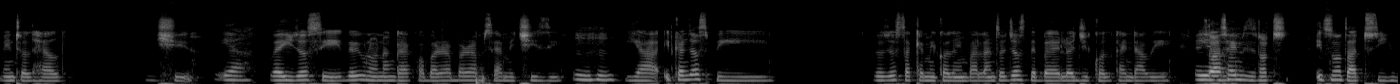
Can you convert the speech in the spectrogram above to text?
mental health issue. Yeah. Where you just see the unaonanga kwa barabara mse amechizi mm-hmm. yeah it can just be there's just a chemical imbalance or just the biological kind of way. So Yeah. at times it's not it's not that you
